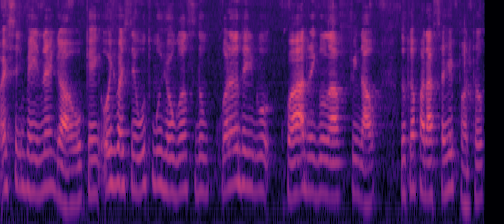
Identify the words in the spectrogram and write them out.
vai ser bem legal, ok? Hoje vai ser o último jogo antes do quadrangular final do Campeonato Sergipano. Então,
